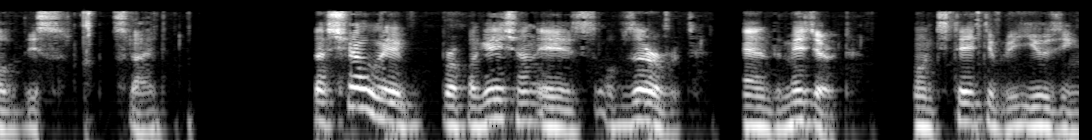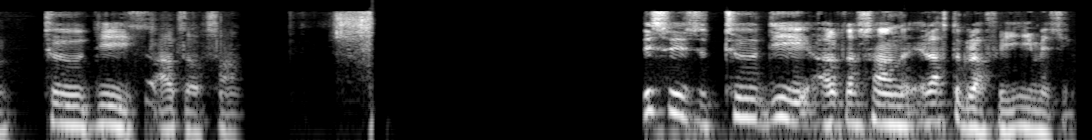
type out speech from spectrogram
of this slide. The shear wave propagation is observed and measured quantitatively using 2D ultrasound. This is 2D ultrasound elastography imaging.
